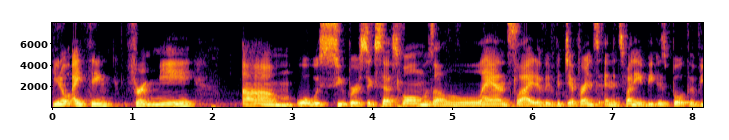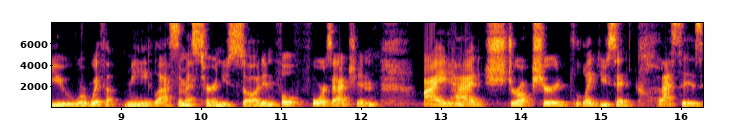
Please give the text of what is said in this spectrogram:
You know, I think for me, um, what was super successful and was a landslide of a difference. And it's funny because both of you were with me last semester and you saw it in full force action. I had structured, like you said, classes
